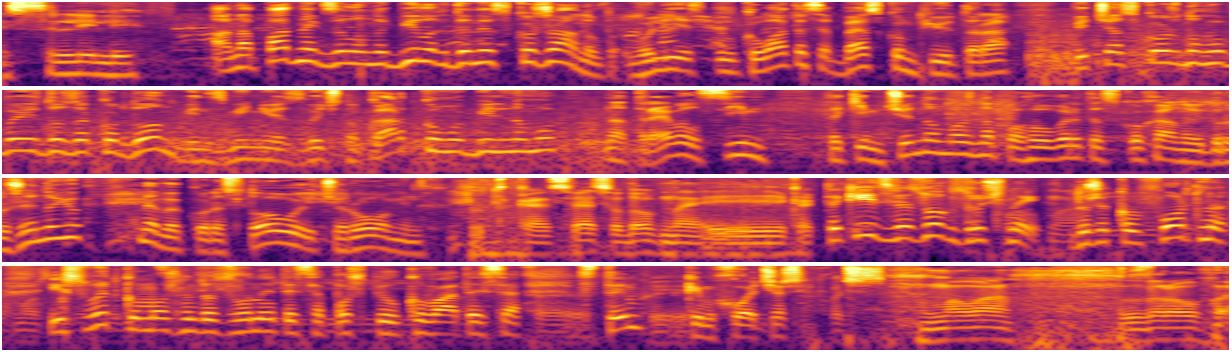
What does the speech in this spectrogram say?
is Lily. А нападник зеленобілих Денис Кожанов воліє спілкуватися без комп'ютера. Під час кожного виїзду за кордон він змінює звичну картку мобільному на Travel 7. Таким чином можна поговорити з коханою дружиною, не використовуючи роумінг. Такая связь удобная и как Такий зв'язок зручний, дуже комфортно і швидко можна дозвонитися, поспілкуватися з тим, ким хочеш. Мала, здорово.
